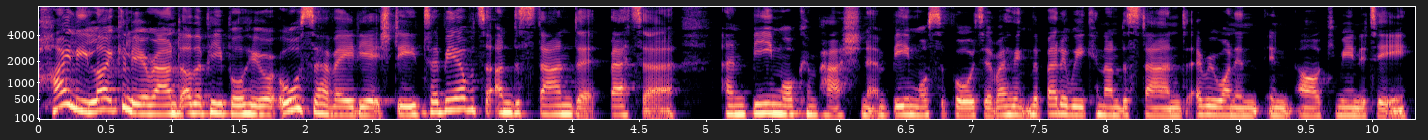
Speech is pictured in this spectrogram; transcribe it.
highly likely around other people who also have ADHD to be able to understand it better and be more compassionate and be more supportive. I think the better we can understand everyone in, in our community,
